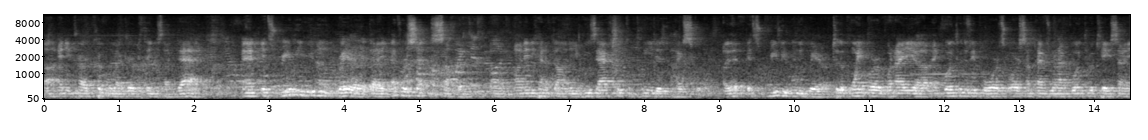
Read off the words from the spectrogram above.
uh, any prior criminal record, things like that. And it's really, really rare that I ever sentence somebody um, on any kind of felony who's actually completed high school. Uh, It's really, really rare, to the point where when I uh, am going through these reports, or sometimes when I'm going through a case and I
